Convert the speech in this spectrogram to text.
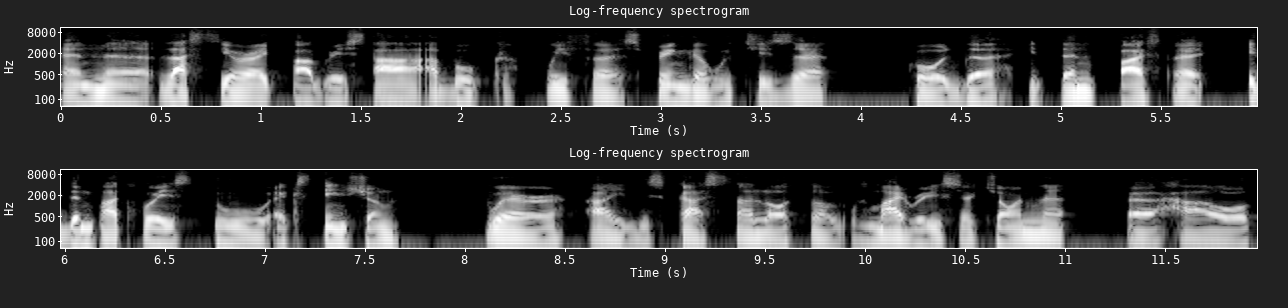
And uh, last year I published a book with uh, Springer, which is uh, called Hidden, Path, Hidden Pathways to Extinction, where I discussed a lot of my research on how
